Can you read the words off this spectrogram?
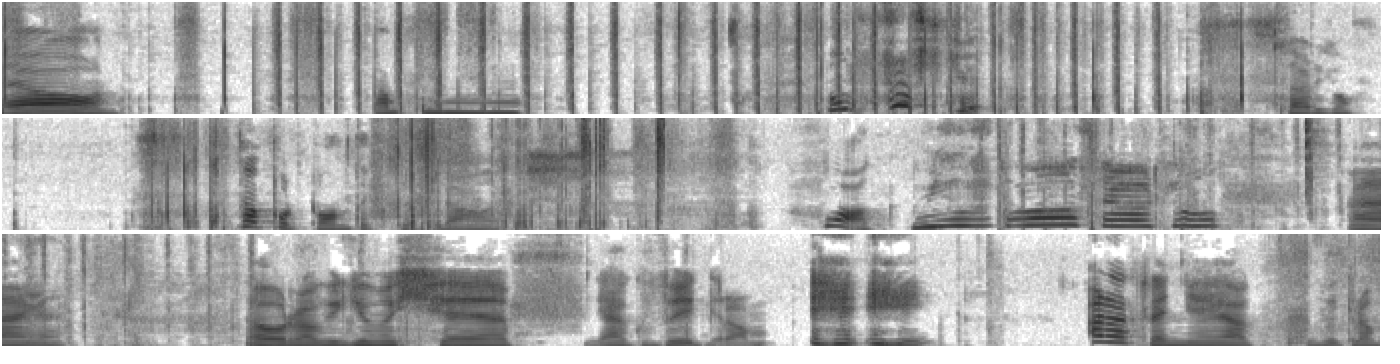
Leon! Tam. No, wreszcie! Serio. Na początek przegrałem. Fuck, minus dwa, serio? Nie. Dobra, widzimy się jak wygram. A raczej nie jak wygram.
